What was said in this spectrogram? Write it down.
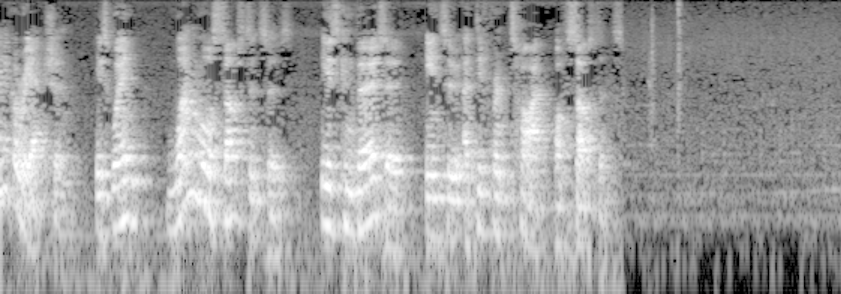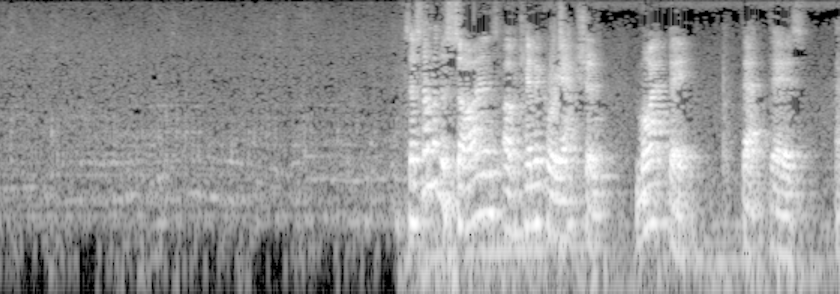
chemical reaction is when one or more substances is converted into a different type of substance. So some of the signs of a chemical reaction might be that there's a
